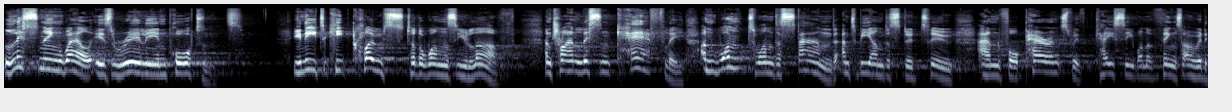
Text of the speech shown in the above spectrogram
listening well is really important. You need to keep close to the ones you love and try and listen carefully and want to understand and to be understood too. And for parents with Casey, one of the things I would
